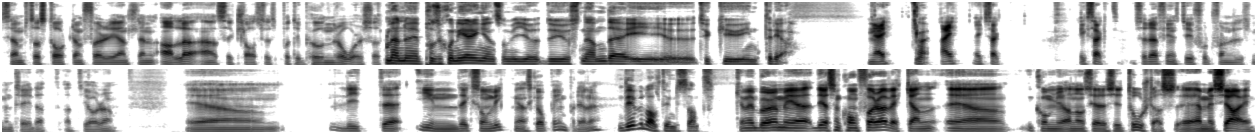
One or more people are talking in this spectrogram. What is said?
Sämsta starten för egentligen alla asset classes på typ 100 år. Så att... Men eh, positioneringen som vi ju, du just nämnde är, tycker ju inte det. Nej, nej. nej exakt. exakt. Så där finns det ju fortfarande liksom en trade att, att göra. Eh, lite indexomviktningar, ska jag hoppa in på det eller? Det är väl alltid intressant. Kan vi börja med det som kom förra veckan. Eh, kom ju annonserades i torsdags, eh, MSCI.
